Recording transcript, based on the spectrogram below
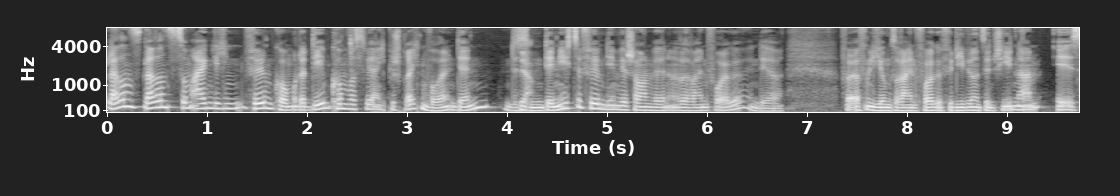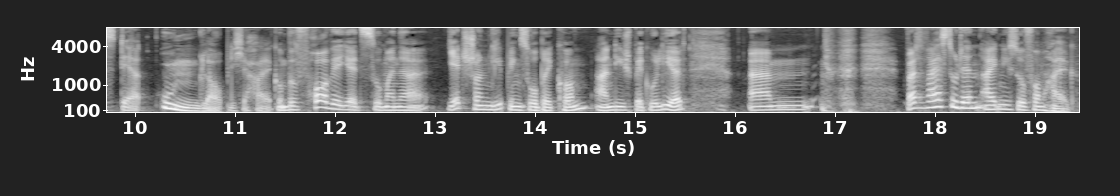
lass uns, lass uns zum eigentlichen Film kommen oder dem kommen, was wir eigentlich besprechen wollen, denn ja. der nächste Film, den wir schauen werden in unserer Reihenfolge, in der Veröffentlichungsreihenfolge, für die wir uns entschieden haben, ist der unglaubliche Hulk. Und bevor wir jetzt zu meiner jetzt schon Lieblingsrubrik kommen, Andi spekuliert, ähm, was weißt du denn eigentlich so vom Hulk?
